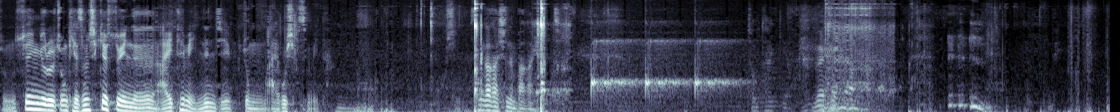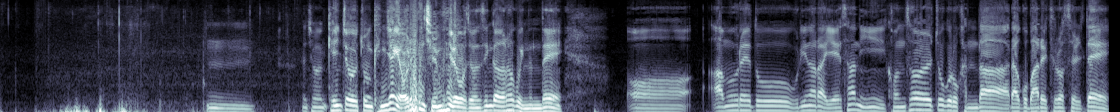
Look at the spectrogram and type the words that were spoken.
좀 수익률을 좀 개선시킬 수 있는 아이템이 있는지 좀 알고 싶습니다. 혹시 생각하시는 바가 있는지. 할게요. 네. 음, 저는 개인적으로 좀 굉장히 어려운 질문이라고 저는 생각을 하고 있는데, 어, 아무래도 우리나라 예산이 건설 쪽으로 간다라고 말을 들었을 때,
